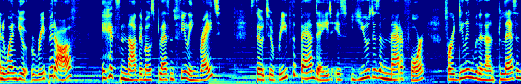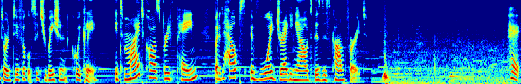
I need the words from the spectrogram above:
And when you rip it off, it's not the most pleasant feeling, right? So, to rip the band aid is used as a metaphor for dealing with an unpleasant or difficult situation quickly. It might cause brief pain, but it helps avoid dragging out this discomfort. Hey,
